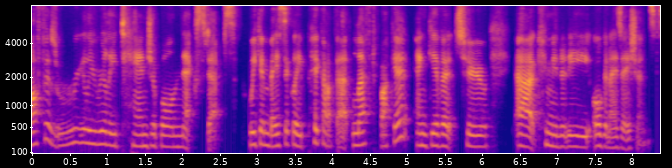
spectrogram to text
offers really, really tangible next steps. We can basically pick up that left bucket and give it to uh, community organizations.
